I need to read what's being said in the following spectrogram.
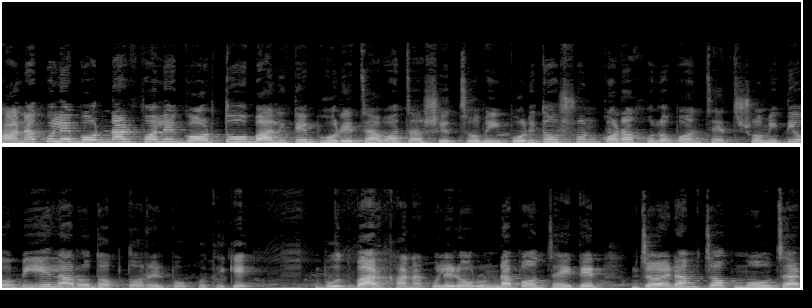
খানাকুলে বন্যার ফলে গর্ত ও বালিতে ভরে যাওয়া চাষের জমি পরিদর্শন করা হলো পঞ্চায়েত সমিতি ও বিএলআরও দপ্তরের পক্ষ থেকে। বুধবার খানাকুলের অরুণ্ডা পঞ্চায়েতের জয়রামচক মৌজার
